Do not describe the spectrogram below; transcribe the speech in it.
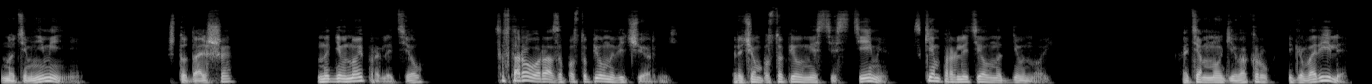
но тем не менее. Что дальше? На дневной пролетел. Со второго раза поступил на вечерний. Причем поступил вместе с теми, с кем пролетел на дневной. Хотя многие вокруг и говорили,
